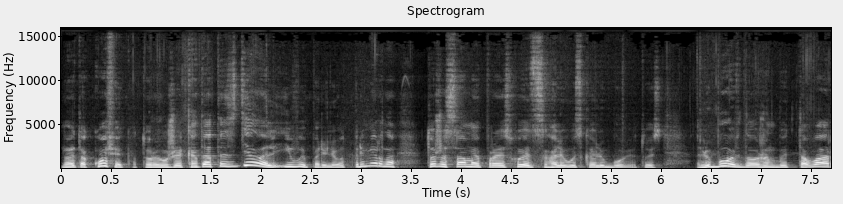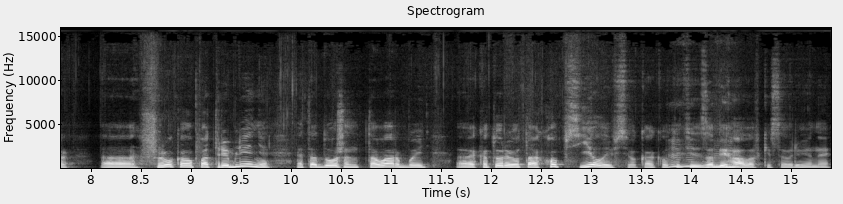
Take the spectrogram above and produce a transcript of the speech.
Но это кофе, который уже когда-то сделали и выпарили. Вот примерно то же самое происходит с голливудской любовью. То есть любовь должен быть товар э, широкого потребления. Это должен товар быть, э, который вот так, хоп, съел и все, как вот эти забегаловки современные.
